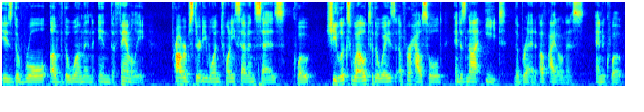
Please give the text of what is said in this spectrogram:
is the role of the woman in the family. Proverbs 31 27 says, quote, She looks well to the ways of her household and does not eat the bread of idleness. End quote.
